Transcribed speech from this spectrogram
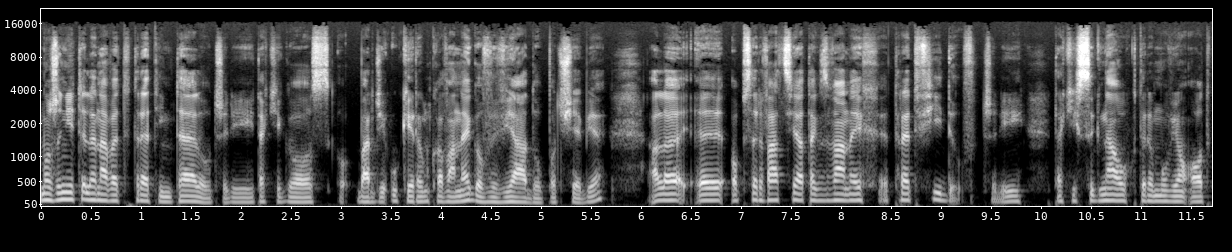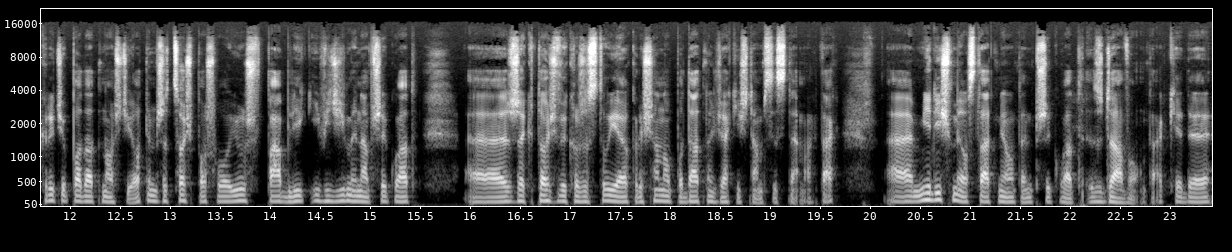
może nie tyle nawet threat intelu, czyli takiego bardziej ukierunkowanego wywiadu pod siebie, ale y, obserwacja tak zwanych threat feedów, czyli takich sygnałów, które mówią o odkryciu podatności, o tym, że coś poszło już w public i widzimy na przykład że ktoś wykorzystuje określoną podatność w jakichś tam systemach, tak? E, mieliśmy ostatnio ten przykład z Java, tak? Kiedy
